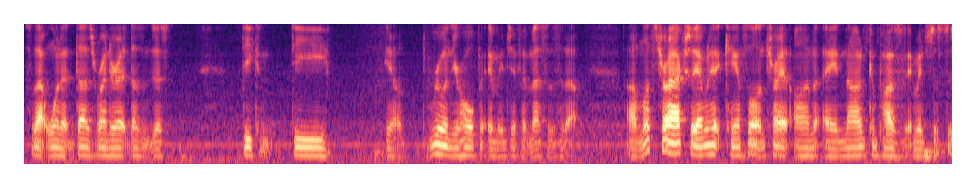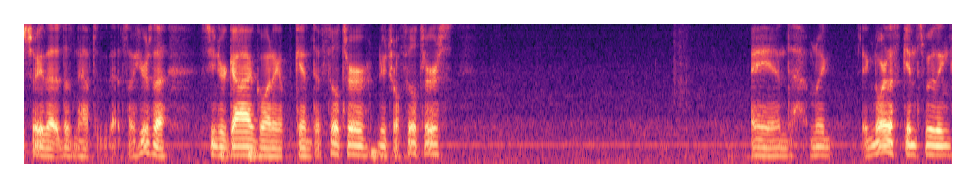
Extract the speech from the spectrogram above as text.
So that when it does render it, doesn't just de, de you know, ruin your whole image if it messes it up. Um, let's try actually, I'm going to hit cancel and try it on a non-composite image just to show you that it doesn't have to do that. So here's a senior guy, I'm going up again to filter, neutral filters. And I'm going to ignore the skin smoothing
